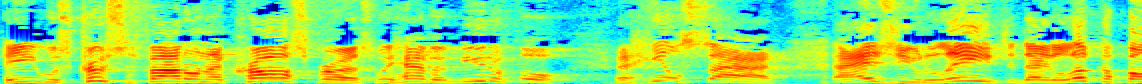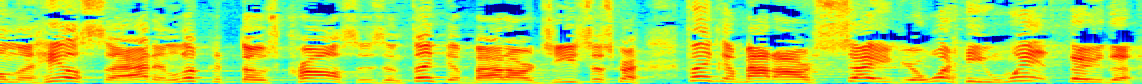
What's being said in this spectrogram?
He was crucified on a cross for us. We have a beautiful hillside. As you leave today, look up on the hillside and look at those crosses and think about our Jesus Christ. Think about our Savior, what He went through, the,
